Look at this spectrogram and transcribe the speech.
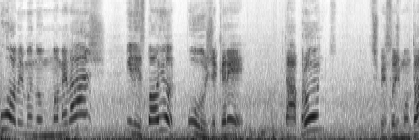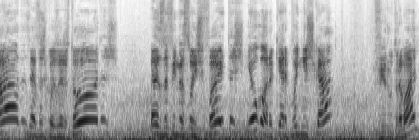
O homem mandou-me uma homenagem e disse, pá, o jacaré está pronto, suspensões montadas, essas coisas todas, as afinações feitas, eu agora quero que venhas cá, ver o trabalho,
